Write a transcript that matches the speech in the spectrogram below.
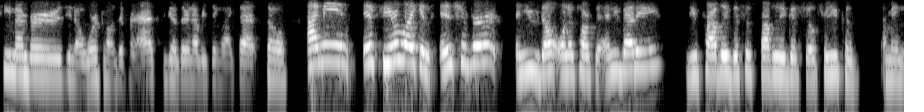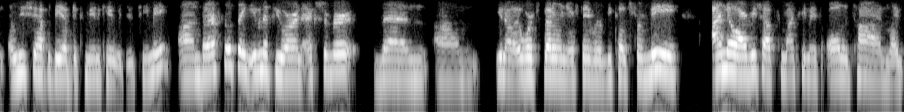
team members, you know, working on different ads together and everything like that. So, I mean, if you're like an introvert and you don't want to talk to anybody, you probably this is probably a good field for you because I mean, at least you have to be able to communicate with your teammates. Um, but I still think even if you are an extrovert, then um, you know it works better in your favor because for me, I know I reach out to my teammates all the time. Like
